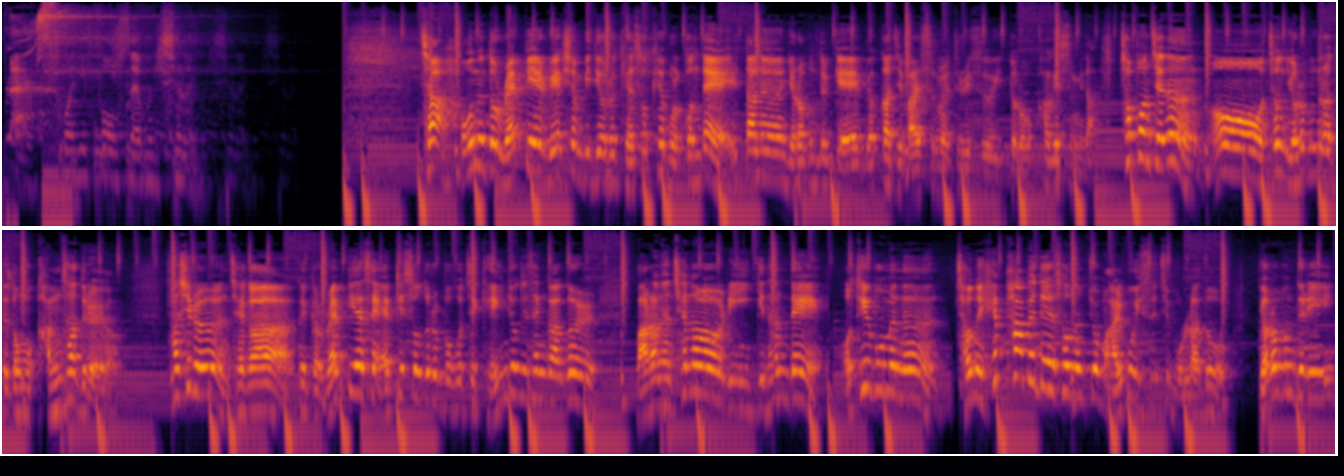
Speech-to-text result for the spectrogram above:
Blast 24-7 chilling. 자 오늘도 랩비의 리액션 비디오를 계속해 볼 건데 일단은 여러분들께 몇 가지 말씀을 드릴 수 있도록 하겠습니다. 첫 번째는 어 전 여러분들한테 너무 감사드려요. 사실은 제가 그러니까 랩비에서 에피소드를 보고 제 개인적인 생각을 말하는 채널이긴 한데 어떻게 보면은 저는 힙합에 대해서는 좀 알고 있을지 몰라도 여러분들이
